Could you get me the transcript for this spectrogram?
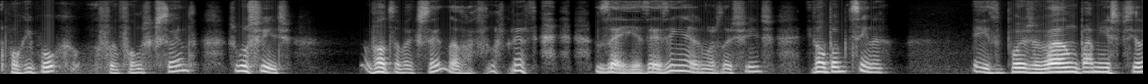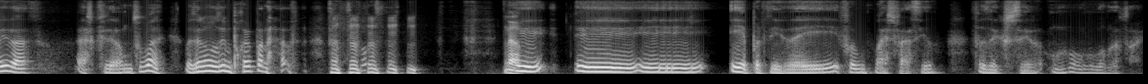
a pouco e pouco, fomos crescendo. Os meus filhos vão também crescendo. Zé e a Zezinha, os meus dois filhos, e vão para a medicina. E depois vão para a minha especialidade. Acho que fizeram muito bem. Mas eu não os empurrei para nada. não. E, e, e, e, a partir daí foi muito mais fácil fazer crescer o, laboratório.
